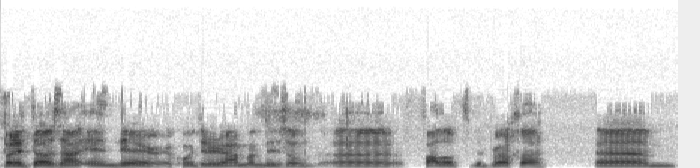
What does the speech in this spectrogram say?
But it does not end there. According to the Rambam, there's a uh, follow up to the bracha. Um,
